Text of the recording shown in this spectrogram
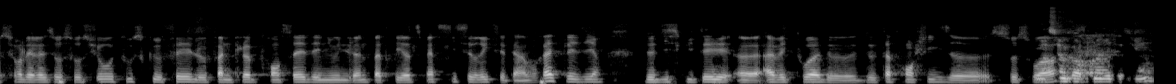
sur les réseaux sociaux tout ce que fait le fan club français des New England Patriots. Merci, Cédric, c'était un vrai plaisir de discuter avec toi de, de ta franchise ce soir. Merci encore pour l'invitation.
